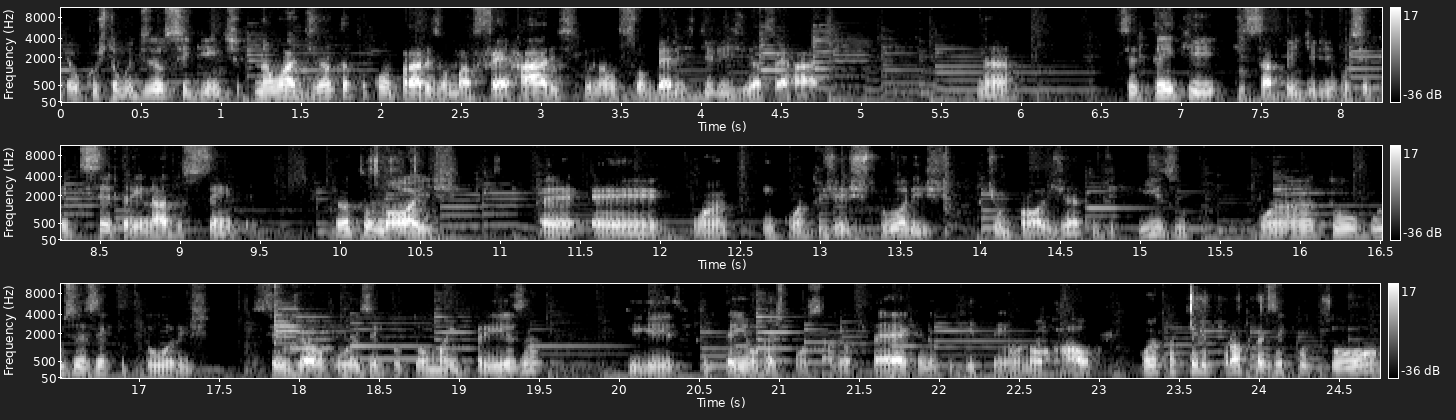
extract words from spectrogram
Eu costumo dizer o seguinte: não adianta tu comprares uma Ferrari se tu não souberes dirigir a Ferrari, né? Você tem que, que saber dirigir, você tem que ser treinado sempre. Tanto nós é, é, quanto, enquanto gestores de um projeto de piso, quanto os executores, seja o executor uma empresa que, que tenha um responsável técnico, que tenha um know-how, quanto aquele próprio executor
